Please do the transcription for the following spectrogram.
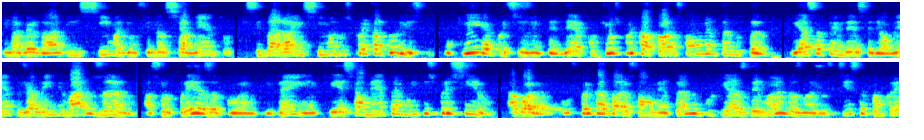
e, na verdade, em cima de um financiamento que se dará em cima dos precatoristas. O que é preciso entender é por que os precatórios estão aumentando tanto. E essa tendência de aumento já vem de vários anos. A surpresa para o ano que vem é que esse aumento é muito expressivo. Agora, os precatórios estão aumentando porque as demandas na justiça estão crescendo.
